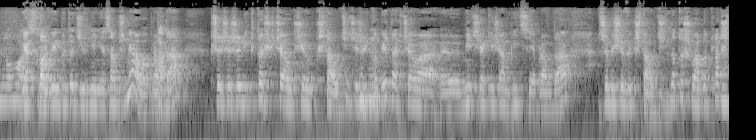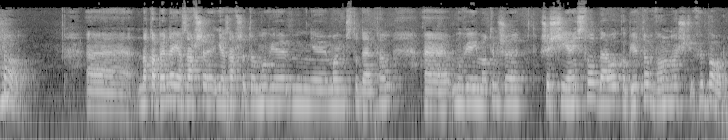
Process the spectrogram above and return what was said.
No właśnie. Jakkolwiek by to dziwnie nie zabrzmiało, prawda? Przecież jeżeli ktoś chciał się kształcić, jeżeli Mhm. kobieta chciała e, mieć jakieś ambicje, prawda, żeby się wykształcić, no to szła do klasztoru. E, notabene ja zawsze, ja zawsze to mówię mm, moim studentom, e, mówię im o tym, że chrześcijaństwo dało kobietom wolność wyboru.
